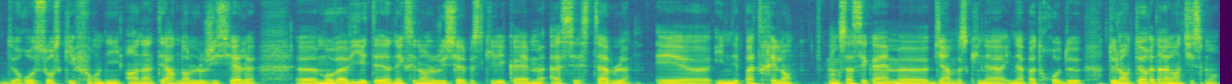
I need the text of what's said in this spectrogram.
de ressources qui est fournie en interne dans le logiciel. Movavi était un excellent logiciel parce qu'il est quand même assez stable et il n'est pas très lent. Donc ça c'est quand même bien parce qu'il n'a pas trop de, lenteur et de ralentissement.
